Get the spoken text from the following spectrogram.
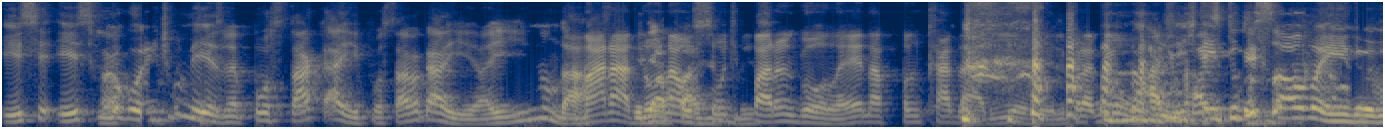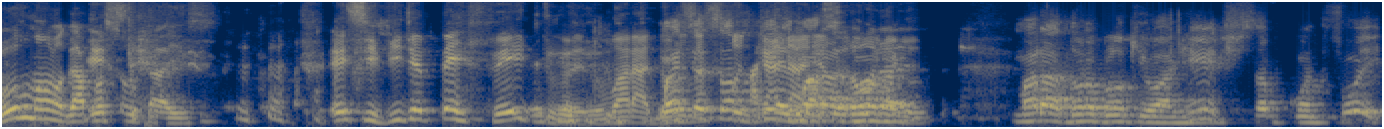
Esse, esse foi o algoritmo mesmo, é postar, cair, postava, cair. Aí não dá. Maradona ao som de parangolé na pancadaria, velho. Pra mim, é a gente tem tudo salvo ainda. Eu vou arrumar um lugar pra esse... soltar isso. Esse vídeo é perfeito, velho. O Maradona. Mas você sabe que Maradona, Maradona bloqueou a gente? Sabe quanto foi?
